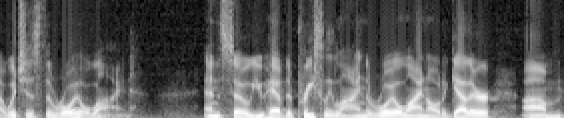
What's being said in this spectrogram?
uh, which is the royal line. And so you have the priestly line, the royal line all together. Um,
